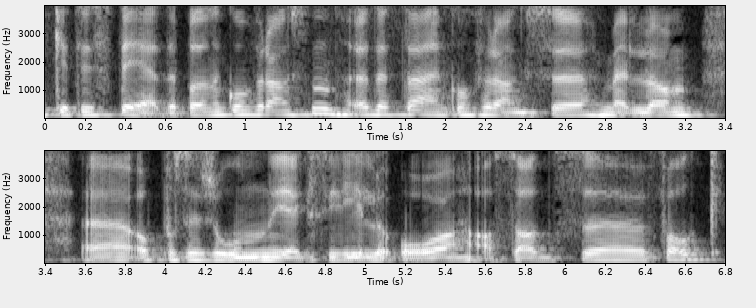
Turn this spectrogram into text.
ikke til stede på denne konferansen. Eh, dette er en konferanse mellom eh, opposisjonen i eksil og Assads folk.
